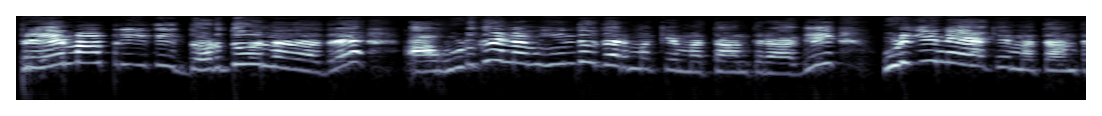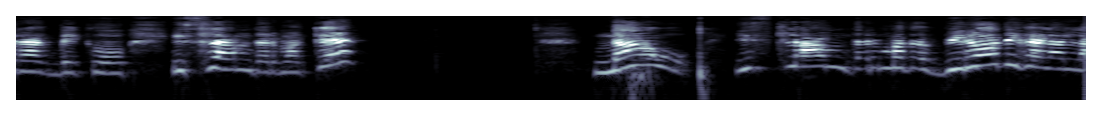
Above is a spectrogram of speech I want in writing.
ಪ್ರೇಮ, ಪ್ರೀತಿ ದೊಡ್ಡದು ಅನ್ನೋದಾದ್ರೆ ಆ ಹುಡುಗ ನಮ್ ಹಿಂದೂ ಧರ್ಮಕ್ಕೆ ಮತಾಂತರ ಆಗ್ಲಿ, ಹುಡುಗಿನೇ ಯಾಕೆ ಮತಾಂತರ ಆಗ್ಬೇಕು? ಇಸ್ಲಾಂ ಧರ್ಮಕ್ಕೆ? ನಾವು ಇಸ್ಲಾಂ ಧರ್ಮದ ವಿರೋಧಿಗಳಲ್ಲ.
